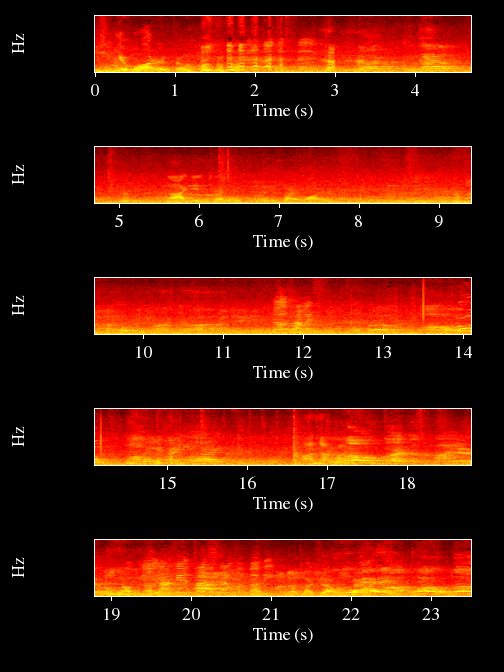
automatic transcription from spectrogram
You should get water and throw No, I get in trouble because it's by water. No, Thomas. I'm not oh, going Y'all No, you can't touch that one, Bubby. Don't touch that one,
